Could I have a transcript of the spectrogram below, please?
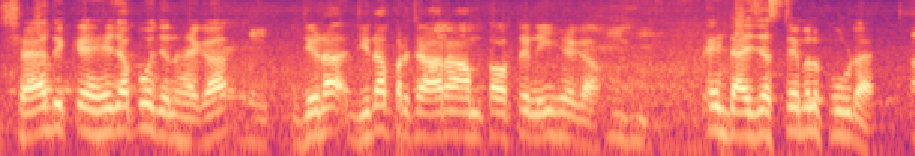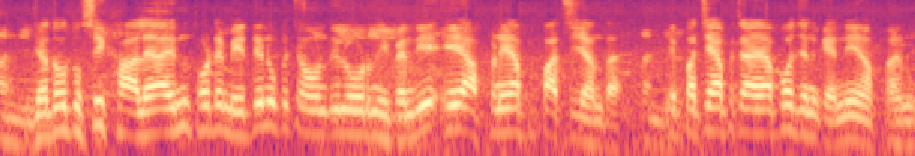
ਸ਼ਾਇਦ ਇੱਕ ਇਹੋ ਜਿਹਾ ਭੋਜਨ ਹੈਗਾ ਜਿਹੜਾ ਜਿਹਦਾ ਪ੍ਰਚਾਰ ਆਮ ਤੌਰ ਤੇ ਨਹੀਂ ਹੈਗਾ। ਇਹ ਡਾਈਜੈਸਟੇਬਲ ਫੂਡ ਹੈ। ਜਦੋਂ ਤੁਸੀਂ ਖਾ ਲਿਆ ਇਹਨੂੰ ਤੁਹਾਡੇ ਮਿਹਦੇ ਨੂੰ ਪਚਾਉਣ ਦੀ ਲੋੜ ਨਹੀਂ ਪੈਂਦੀ ਇਹ ਆਪਣੇ ਆਪ ਪਚ ਜਾਂਦਾ। ਇਹ ਪਚਿਆ ਪਚਾਇਆ ਭੋਜਨ ਕਹਿੰਦੇ ਆ ਆਪਾਂ ਇਹਨੂੰ।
